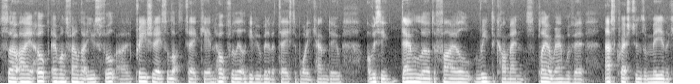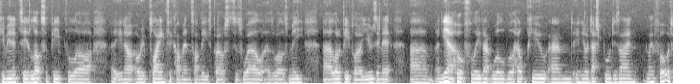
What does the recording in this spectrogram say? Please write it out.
So I hope everyone's found that useful. I appreciate it's a lot to take in. Hopefully it'll give you a bit of a taste of what it can do. Obviously download the file, read the comments, play around with it, ask questions of me and the community. Lots of people are uh, you know, are replying to comments on these posts as well, as well as me. Uh, a lot of people are using it. Um, and yeah, hopefully that will, will help you and in your dashboard design going forward.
